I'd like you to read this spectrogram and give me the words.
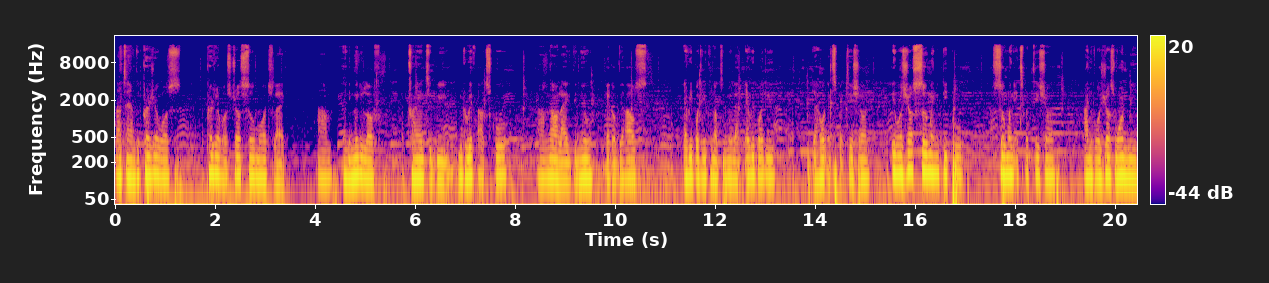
That time the pressure was the pressure was just so much like um in the middle of trying to be great at school. I'm now like the new head of the house everybody looking up to me, like everybody their whole expectation. It was just so many people, so many expectations, and it was just one me.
